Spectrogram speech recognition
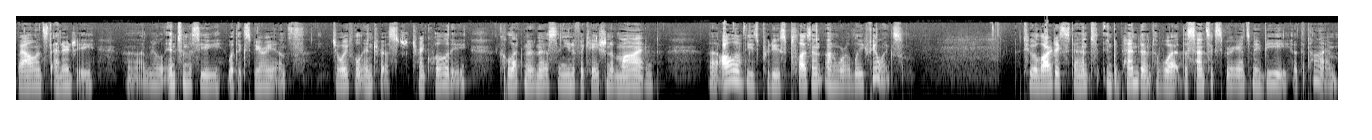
balanced energy, uh, real intimacy with experience, joyful interest, tranquility, collectedness, and unification of mind, uh, all of these produce pleasant, unworldly feelings. To a large extent, independent of what the sense experience may be at the time.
